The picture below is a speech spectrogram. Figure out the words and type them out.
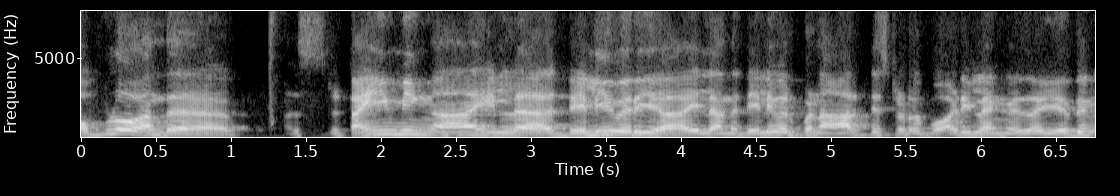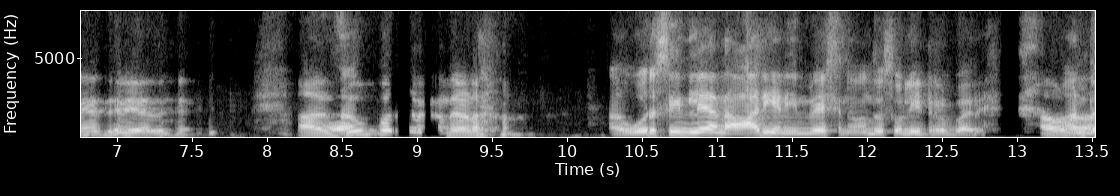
அவ்வளோ அந்த டைமிங்கா இல்ல டெலிவரியா இல்ல அந்த டெலிவர் பண்ண ஆர்டிஸ்டோட பாடி லாங்குவேஜா எதுன்னே தெரியாது. அது சூப்பர் இருக்கு அந்த இடம். ஒரு சீன்லயே அந்த ஆரியன் இன்வேஷன் வந்து சொல்லிட்டு இருப்பாரு. அந்த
